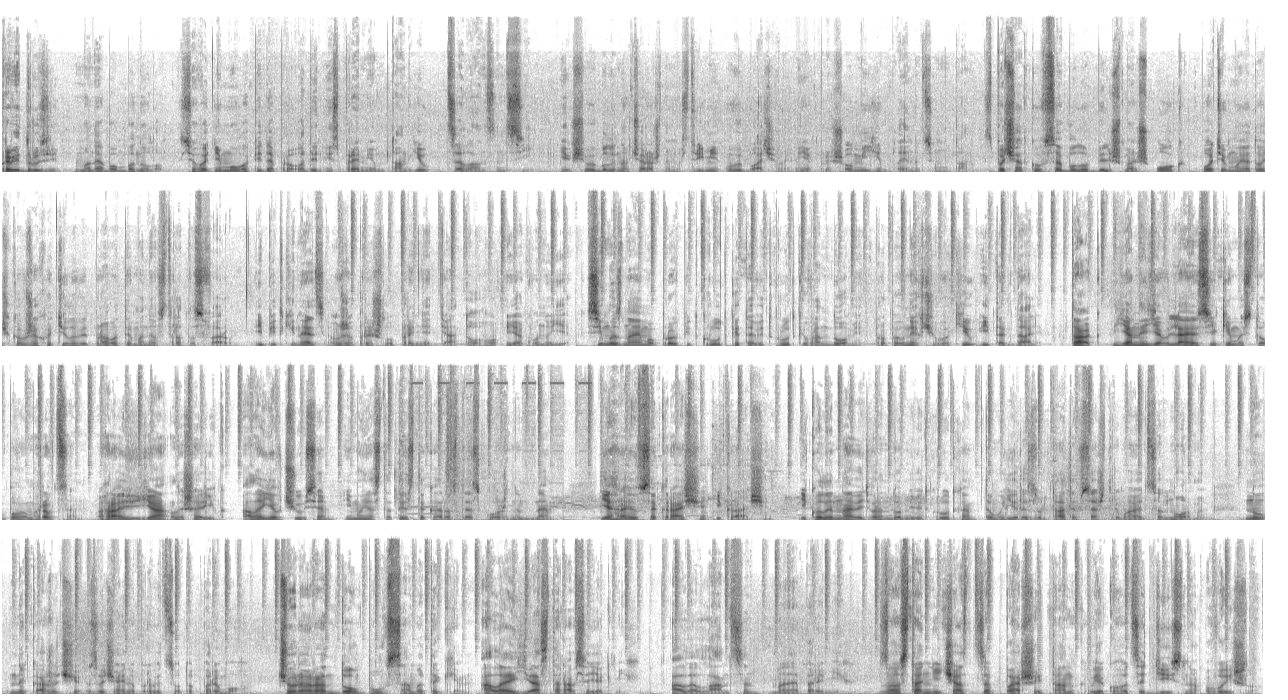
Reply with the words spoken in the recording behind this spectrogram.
Привіт, друзі! Мене бомбануло. Сьогодні мова піде про один із преміум танків це Lansen C. Якщо ви були на вчорашньому стрімі, ви бачили, як пройшов мій геймплей на цьому танку. Спочатку все було більш-менш ок, потім моя точка вже хотіла відправити мене в стратосферу, і під кінець вже прийшло прийняття того, як воно є. Всі ми знаємо про підкрутки та відкрутки в рандомі, про певних чуваків і так далі. Так, я не являюсь якимось топовим гравцем. Граю я лише рік, але я вчуся, і моя статистика росте з кожним днем. Я граю все краще і краще. І коли навіть в рандомі відкрутка, то мої результати все ж тримаються норми. Ну, не кажучи, звичайно, про відсоток перемог. Вчора рандом був саме таким, але я старався як міг. Але Лансен мене переміг. За останній час це перший танк, в якого це дійсно вийшло.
